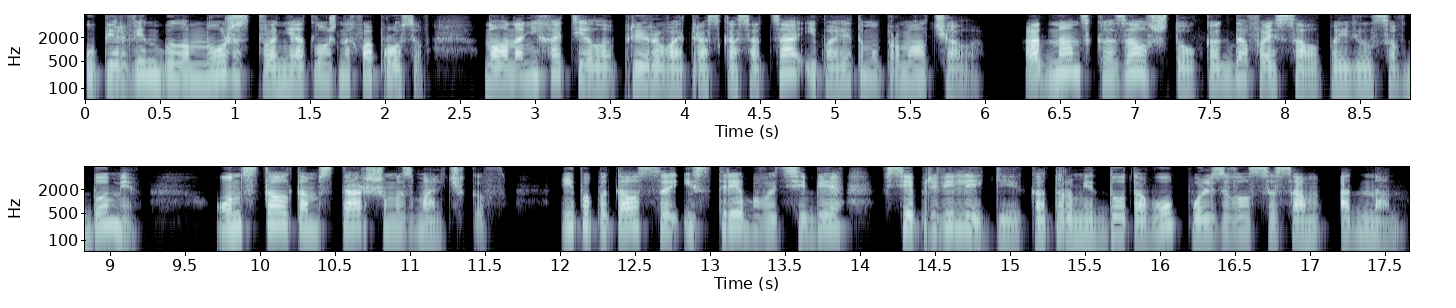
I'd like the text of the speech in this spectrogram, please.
У Первин было множество неотложных вопросов, но она не хотела прерывать рассказ отца и поэтому промолчала. Аднан сказал, что когда Файсал появился в доме, он стал там старшим из мальчиков и попытался истребовать себе все привилегии, которыми до того пользовался сам Аднан.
